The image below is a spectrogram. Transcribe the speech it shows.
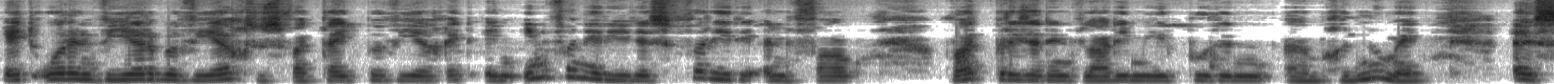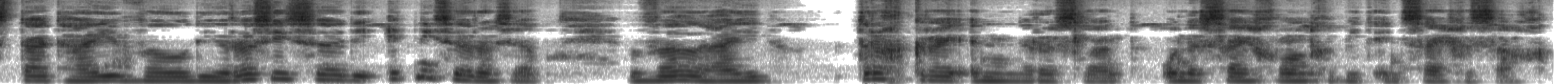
het oor en weer beweeg soos wat tyd beweeg het en een van die redes vir hierdie inval wat president Vladimir Putin um, genoem het, is dat hy wil die Russiese, die etniese Russe wil hy terugkry in Rusland onder sy grondgebied en sy gesag.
